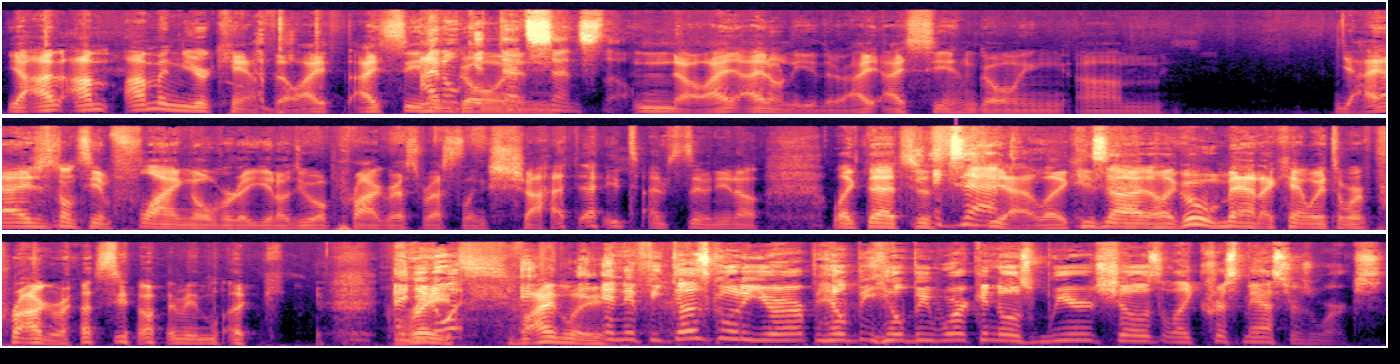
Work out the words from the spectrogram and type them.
yeah, I'm I'm I'm in your camp though. I I see him I don't get going. that sense, though. No, I, I don't either. I, I see him going. Um, yeah, I, I just don't see him flying over to you know do a progress wrestling shot anytime soon. You know, like that's just Exactly, yeah, like he's not like oh man, I can't wait to work progress. You know what I mean? Like And great, you know finally. And, and if he does go to Europe, he'll be he'll be working those weird shows like Chris Masters works.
